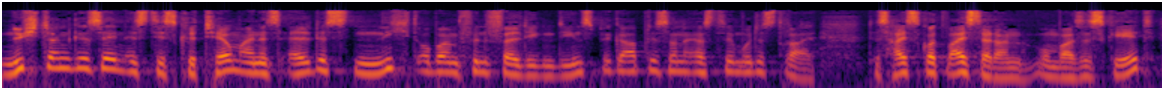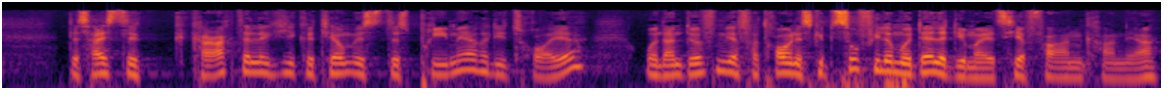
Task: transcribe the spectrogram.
nüchtern gesehen ist das Kriterium eines Ältesten nicht, ob er im fünffältigen Dienst begabt ist, sondern erst Timotheus 3. Das heißt, Gott weiß ja dann, um was es geht. Das heißt, das charakterliche Kriterium ist das Primäre, die Treue. Und dann dürfen wir vertrauen. Es gibt so viele Modelle, die man jetzt hier fahren kann, ja.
